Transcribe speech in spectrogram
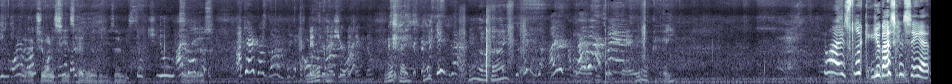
I actually want to see his head now that he's out. So cute. There he is. I'm trying to go dumb. Bit through my shirt, I think. No. You okay? Hey, hey, little guy. Oh, you okay? Guys, look, you guys can see it.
